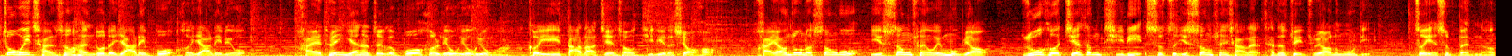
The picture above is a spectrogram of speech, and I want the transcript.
周围产生很多的压力波和压力流。海豚沿着这个波和流游泳啊，可以大大减少体力的消耗。海洋中的生物以生存为目标，如何节省体力使自己生存下来才是最主要的目的，这也是本能。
